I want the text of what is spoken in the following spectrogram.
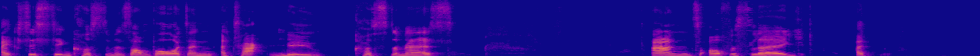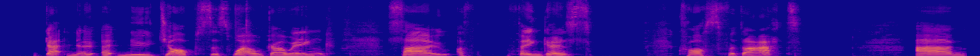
existing customers on board and attract new customers. And obviously uh, get new, uh, new jobs as well going. So uh, fingers crossed for that. Um,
